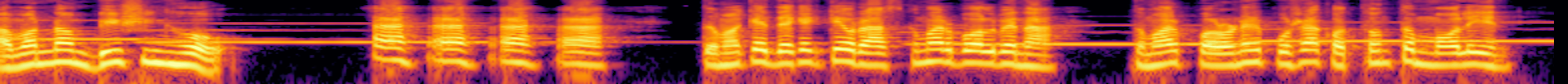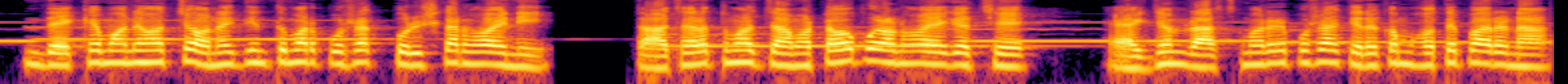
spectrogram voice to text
আমার নাম বি সিংহ। আহ, আহ, আহ। তোমাকে দেখে কেউ রাজকুমার বলবে না। তোমার পরনের পোশাক অত্যন্ত মলিন। দেখে মনে হচ্ছে অনেকদিন তোমার পোশাক পরিষ্কার হয়নি। তাছাড়া তোমার জামাটাও পুরান হয়ে গেছে। একজন রাজকুমারের পোশাক এরকম হতে পারে না।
